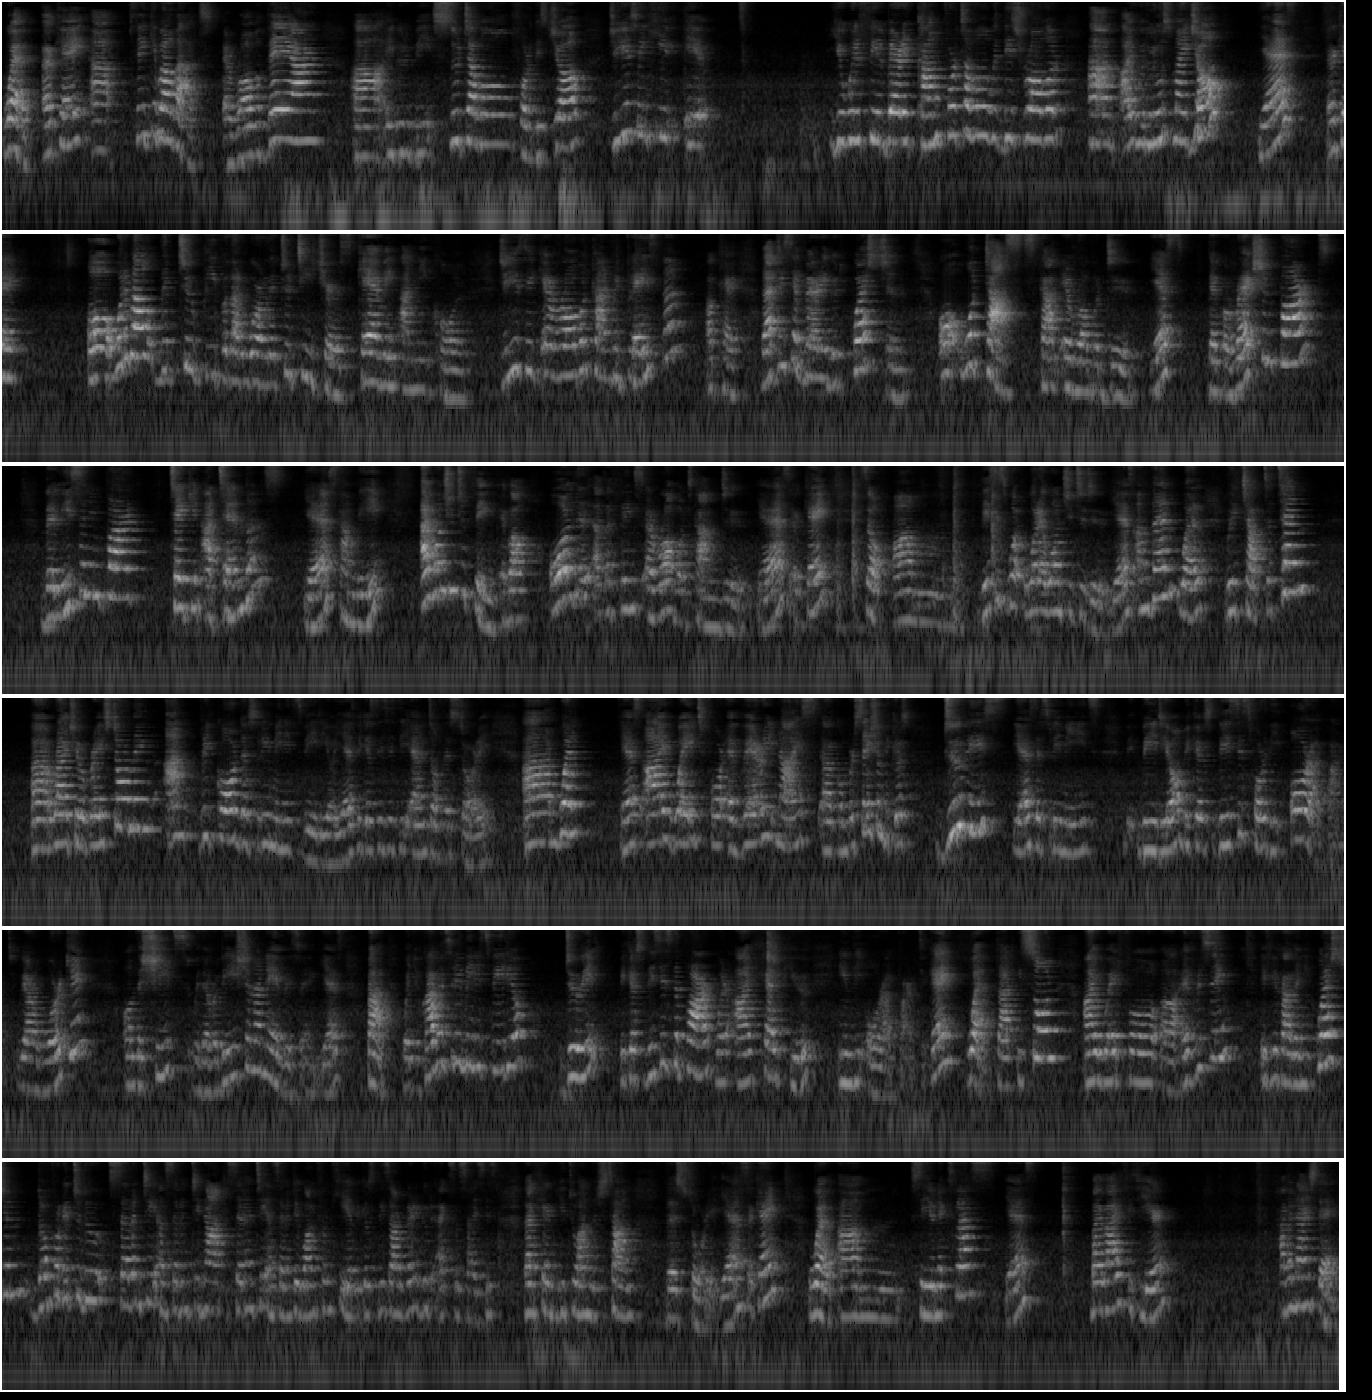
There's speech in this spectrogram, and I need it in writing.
Well, okay, uh, think about that. A robot there, uh, it will be suitable for this job. Do you think he, he, you will feel very comfortable with this robot and I will lose my job? Yes? Okay. Or what about the two people that work, the two teachers, Kevin and Nicole? Do you think a robot can replace them? Okay, that is a very good question. Or what tasks can a robot do? Yes, the correction part, the listening part, taking attendance, yes, can be. I want you to think about all the other things a robot can do. Yes, okay? So, um, this is what, what I want you to do. Yes, and then, well, read chapter 10, uh, write your brainstorming, and record the three minutes video. Yes, because this is the end of the story. Um, well, yes, I wait for a very nice uh, conversation because do this, yes, the three minutes video, because this is for the oral part. We are working on the sheets with the revision and everything, yes? But when you have a three minutes video, do it because this is the part where I help you in the oral part, okay? Well, that is all. I wait for uh, everything. If you have any question, don't forget to do 70 and 79, 70 and 71 from here because these are very good exercises that help you to understand the story, yes, okay? Well, um, see you next class, yes? Bye bye, fifth year. Have a nice day.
